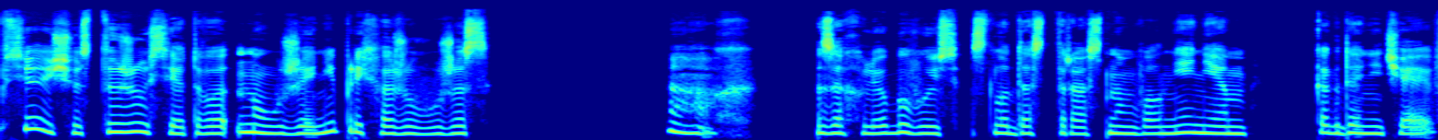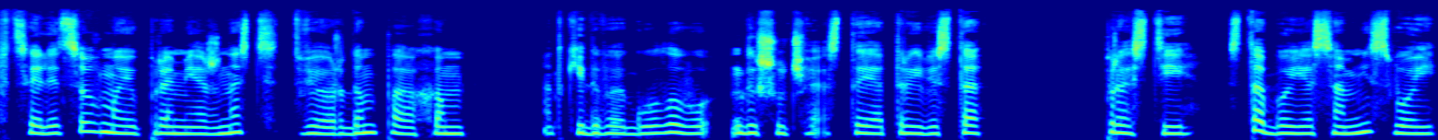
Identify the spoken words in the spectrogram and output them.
Все еще стыжусь этого, но уже не прихожу в ужас. Ах, захлебываюсь сладострастным волнением, когда Нечаев целится в мою промежность твердым пахом. Откидывая голову, дышу часто и отрывисто. «Прости, с тобой я сам не свой»,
